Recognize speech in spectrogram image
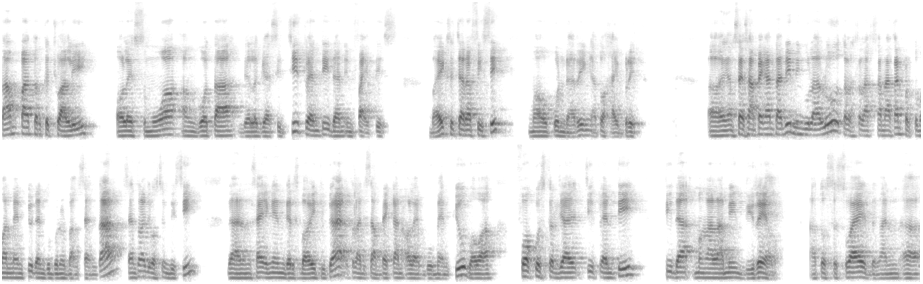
tanpa terkecuali oleh semua anggota delegasi G20 dan invitees, baik secara fisik maupun daring atau hybrid. Eh, yang saya sampaikan tadi minggu lalu telah terlaksanakan pertemuan Menkyu dan Gubernur Bank Sentral, Sentral di Washington DC, dan saya ingin garis bawahi juga telah disampaikan oleh Bu Menkyu bahwa fokus kerja G20 tidak mengalami derail atau sesuai dengan eh,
